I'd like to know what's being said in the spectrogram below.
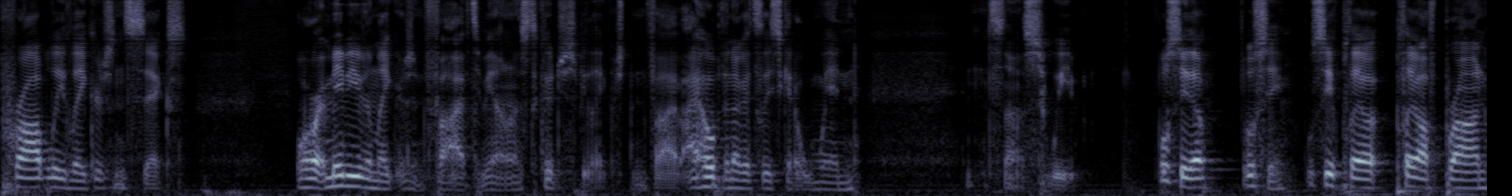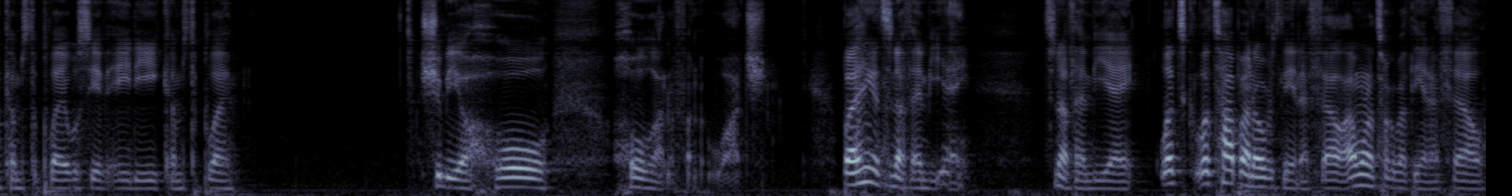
Probably Lakers in six, or maybe even Lakers in five. To be honest, it could just be Lakers in five. I hope the Nuggets at least get a win. It's not a sweep. We'll see though. We'll see. We'll see if play, playoff Bron comes to play. We'll see if AD comes to play. Should be a whole whole lot of fun to watch. But I think it's enough NBA. It's enough NBA. Let's let's hop on over to the NFL. I want to talk about the NFL,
